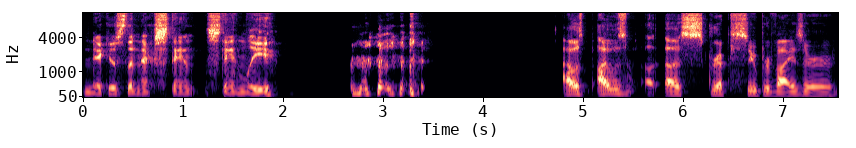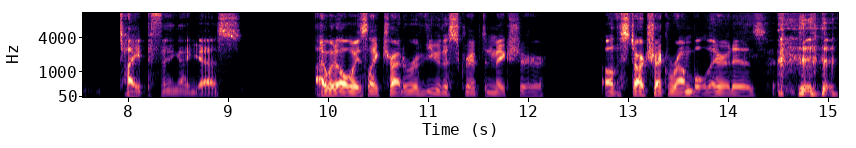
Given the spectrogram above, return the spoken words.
Nick is the next Stan Stan Lee. I was I was a, a script supervisor type thing, I guess. I would always like try to review the script and make sure. Oh, the Star Trek Rumble, there it is.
